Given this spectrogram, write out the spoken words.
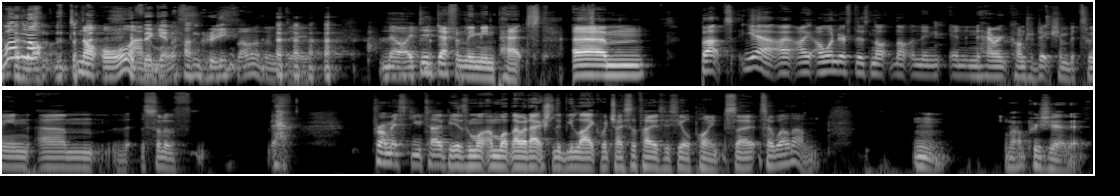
Well, not- of the time, not all if They get animals. hungry. Some of them do. No, I did definitely mean pets. Um, but yeah, I, I- I wonder if there's not, not an, in, an inherent contradiction between um, the sort of promised utopias and what, and what that would actually be like, which I suppose is your point. So, so well done. Mm. Well, I appreciate it.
